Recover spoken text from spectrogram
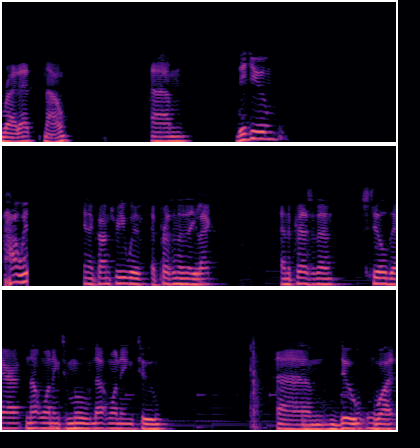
right at now, um, did you? How is it in a country with a president-elect and the president still there, not wanting to move, not wanting to um, do what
